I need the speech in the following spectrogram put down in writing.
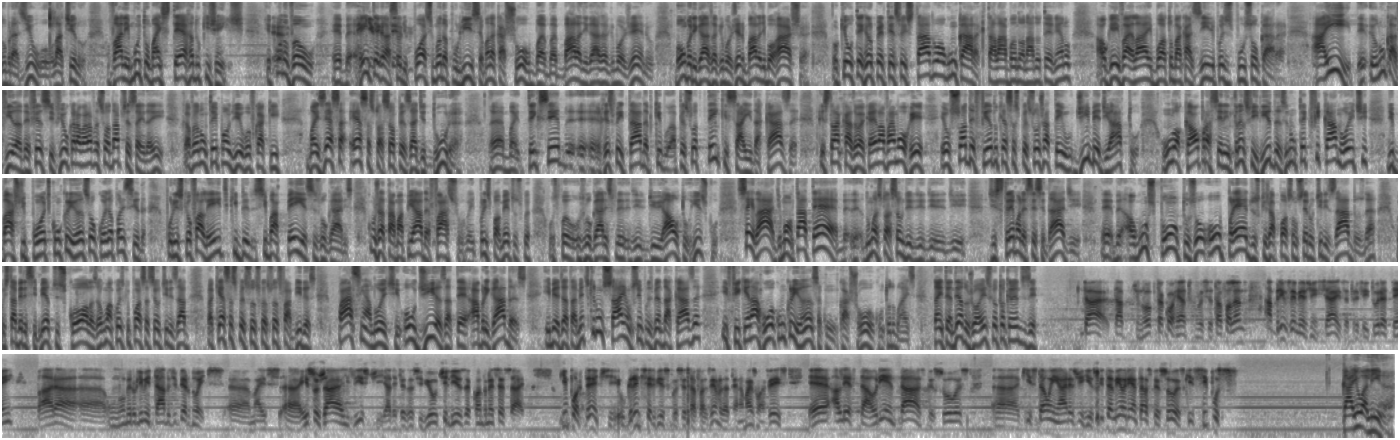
no Brasil, o latino, vale muito mais terra do que gente. Porque quando é. vão é, reintegração de posse, manda polícia, manda cachorro, bala de gás lacrimogênio, bomba de gás lacrimogênio, bala de borracha, porque o terreno pertence ao Estado ou a algum cara que está lá abandonado o terreno, alguém vai lá e bota uma casinha e depois expulsa o cara. Aí, eu nunca vi na Defesa Civil, o cara vai lá e fala assim, oh, dá para você sair daí? O cara fala, não tem onde ir, eu vou ficar aqui. Mas essa, essa situação, apesar de dura, né, tem que ser é, respeitada, porque a pessoa tem que sair da casa, porque senão a casa vai cair ela vai morrer. Eu só defendo que essas pessoas já tenham, de imediato, um local para serem transferidas e não ter que ficar à noite debaixo de ponte com criança ou coisa parecida. Por isso que eu falei de que se mapeie esses lugares. Como já está mapeado, é fácil, principalmente os, os, os lugares de, de, alto risco, sei lá, de montar até numa situação de, de, de extrema necessidade, é, alguns pontos ou, ou, prédios que já possam ser utilizados, né? o estabelecimento, escolas, alguma coisa que possa ser utilizado para que essas pessoas com as suas famílias passem a noite ou dias até abrigadas imediatamente, que não saiam simplesmente da casa e fiquem na rua com criança, com cachorro, com tudo mais. Está entendendo, João? É isso que eu estou querendo dizer. Tá, tá, de novo, está correto o que você está falando. Abrigos emergenciais, a Prefeitura tem para uh, um número limitado de pernoites, uh, mas uh, isso já existe e a Defesa Civil utiliza quando necessário. O que é importante, o grande serviço que você está fazendo, Datena, mais uma vez, é alertar, orientar as pessoas que estão em áreas de risco e também orientar as pessoas que, se possível. Caiu a linha.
